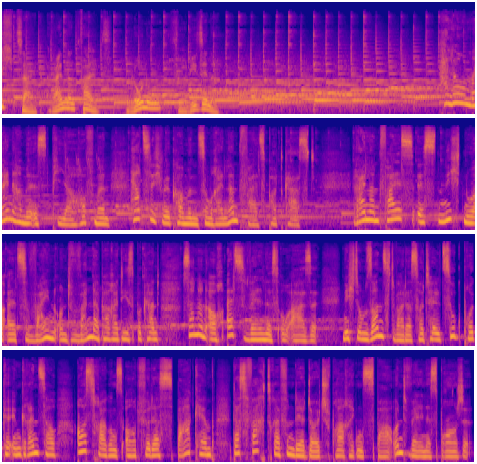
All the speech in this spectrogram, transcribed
Ich-Zeit Rheinland-Pfalz. Belohnung für die Sinne. Hallo, mein Name ist Pia Hoffmann. Herzlich willkommen zum Rheinland-Pfalz-Podcast. Rheinland-Pfalz ist nicht nur als Wein- und Wanderparadies bekannt, sondern auch als Wellness-Oase. Nicht umsonst war das Hotel Zugbrücke in Grenzau Austragungsort für das Spa-Camp, das Fachtreffen der deutschsprachigen Spa- und Wellnessbranche.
